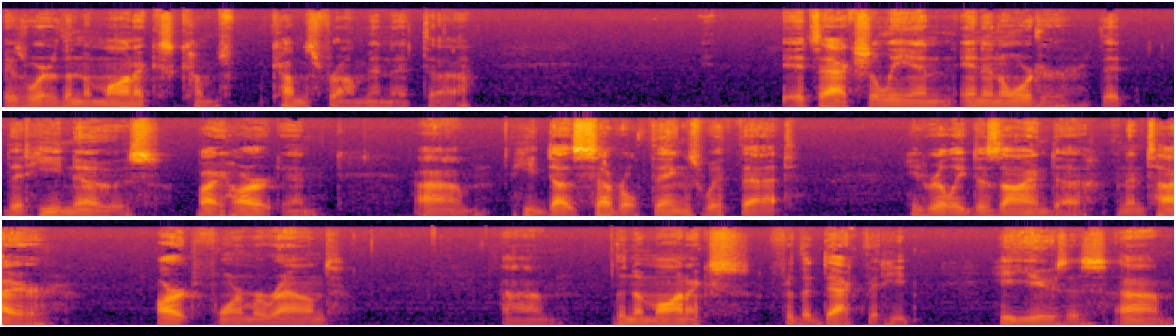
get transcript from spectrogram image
is where the mnemonics comes comes from, and it uh, it's actually in, in an order that, that he knows by heart, and um, he does several things with that. He really designed uh, an entire art form around um, the mnemonics for the deck that he he uses, um,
